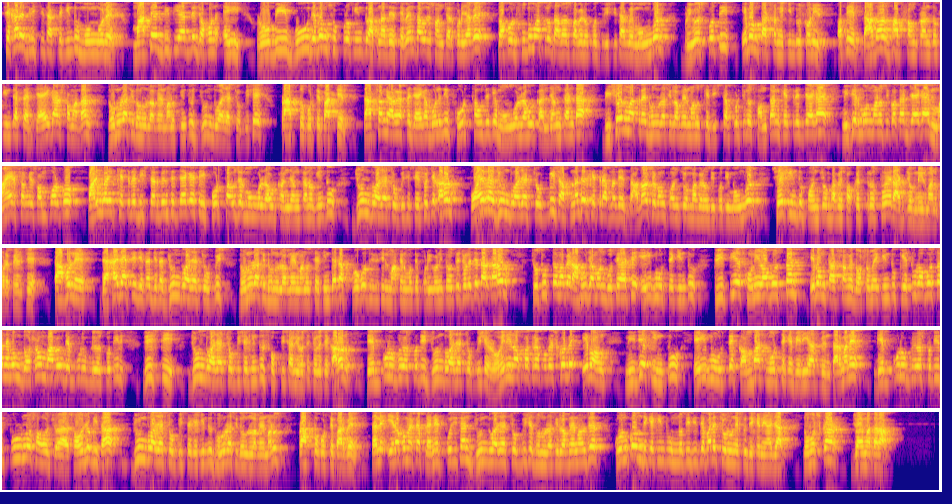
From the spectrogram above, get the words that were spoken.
সেখানে দৃষ্টি থাকছে কিন্তু মঙ্গলের। মাসের দ্বিতীয়ার্ধে যখন এই রবি, বুধ এবং শুক্র কিন্তু আপনাদের সেভেন্থ হাউসে সঞ্চার করে যাবে, তখন শুধুমাত্র দ্বাদশ ভাবের উপর দৃষ্টি থাকবে মঙ্গল, বৃহস্পতি এবং তার সঙ্গে কিন্তু শনির। অতএব দ্বাদশ ভাব সংক্রান্ত কিন্তু একটা জায়গার সমাধান ধনুরাশি ধনুলগ্নের মানুষ কিন্তু জুন দু হাজার চব্বিশে প্রাপ্ত করতে পারছেন। তার সঙ্গে আরও একটা জায়গা বলে দিই ফোর্থ হাউসে যে মঙ্গল রাহুল কনজাংশনটা ভীষণ মাত্রায় ধনুরাশি লগ্নের মানুষকে ডিস্টার্ব করছিল সন্তান ক্ষেত্রের জায়গায়, নিজের মন মানসিকতার জায়গায়, মায়ের সঙ্গে সম্পর্ক, পারিবারিক ক্ষেত্রে ডিস্টারবেন্সের জায়গায় সেই ফোর্থ হাউসের মঙ্গল রাহুল কনজাংশনও কিন্তু জুন দু হাজার চব্বিশে শেষ হচ্ছে। কারণ পয়লা জুন দু হাজার চব্বিশ আপনাদের ক্ষেত্রে আপনাদের দ্বাদশ এবং পঞ্চম ভাবের অধিপতি মঙ্গল, সে কিন্তু পঞ্চম ভাবে সক্ষেত্রস্থ হয়ে রাজ্য নির্মাণ করে ফেলছে। তাহলে দেখা যাচ্ছে যেটা যেটা জুন দু হাজার চব্বিশ ধনুরাশি ধনুলগ্নের মানুষের কিন্তু একটা প্রগতিশীল মাসের মধ্যে পরিগণিত হতে চলেছে। তার কারণ চতুর্থ ভাবে রাহু যেমন বসে আছে, এই মুহূর্তে কিন্তু তৃতীয় শনির অবস্থান এবং তার সঙ্গে দশমে কিন্তু কেতুর অবস্থান এবং দশম ভাবেও দেবগুরু বৃহস্পতির দৃষ্টি জুন দু হাজার চব্বিশ চব্বিশে কিন্তু শক্তিশালী হতে চলেছে। কারণ দেবগুরু বৃহস্পতি জুন দু হাজার চব্বিশে রোহিণী নক্ষত্রে প্রবেশ করবে এবং নিজে কিন্তু এই মুহূর্তে কম্বাস মোড থেকে বেরিয়ে আসবেন। তার মানে দেবগুরু বৃহস্পতির পূর্ণ সহযোগিতা জুন দু হাজার চব্বিশ থেকে কিন্তু ধনুরাশি ধনুলগ্নের মানুষ প্রাপ্ত করতে পারবেন। তাহলে এরকম একটা প্ল্যানেট পজিশন জুন দু হাজার চব্বিশে ধনুরাশি লগ্নের মানুষের কোন কোন দিকে কিন্তু উন্নতি দিতে পারে? চলুন একটু দেখে নেওয়া যাক। নমস্কার, জয় মাতারা।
